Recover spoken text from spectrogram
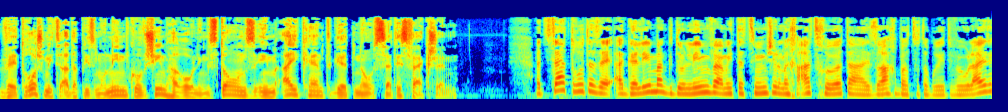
ואת ראש מצעד הפזמונים כובשים הרולינג סטונס עם I can't get no satisfaction. יודעת, רות, הזה, הגלים הגדולים והמתעצמים של מחאת זכויות האזרח בארצות הברית, ואולי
